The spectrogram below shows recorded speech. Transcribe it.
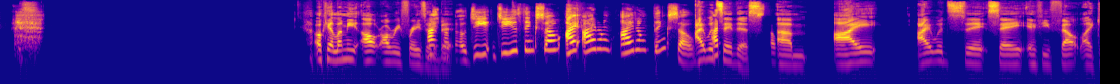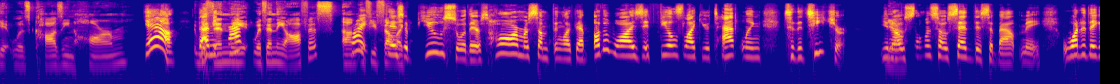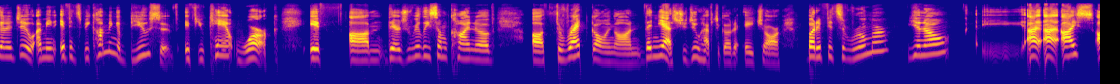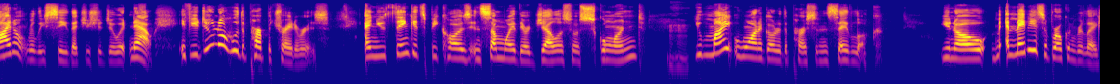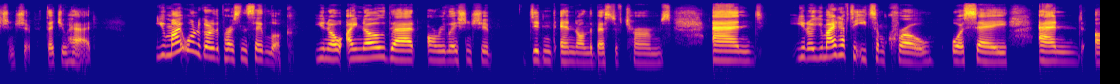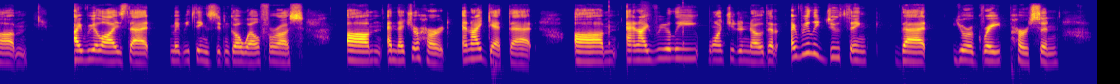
okay, let me. I'll I'll rephrase it a I bit. don't know. Do you do you think so? I I don't I don't think so. I would say this. Um, I I would say say if you felt like it was causing harm yeah, I mean, within that- the within the office, um, right. if you felt like there's like abuse or there's harm or something like that. Otherwise, it feels like you're tattling to the teacher. You Yeah. know, so and so said this about me. What are they going to do? I mean, if it's becoming abusive, if you can't work, if um, there's really some kind of uh, threat going on, then yes, you do have to go to HR. But if it's a rumor, you know, I I I don't really see that you should do it. Now, if you do know who the perpetrator is and you think it's because in some way they're jealous or scorned, Mhm. you might want to go to the person and say, look, you know, and maybe it's a broken relationship that you had. You might want to go to the person and say, look, you know, I know that our relationship didn't end on the best of terms. And, you know, you might have to eat some crow or say, and um, I realize that maybe things didn't go well for us um, and that you're hurt. And I get that. Um, and I really want you to know that I really do think that you're a great person.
